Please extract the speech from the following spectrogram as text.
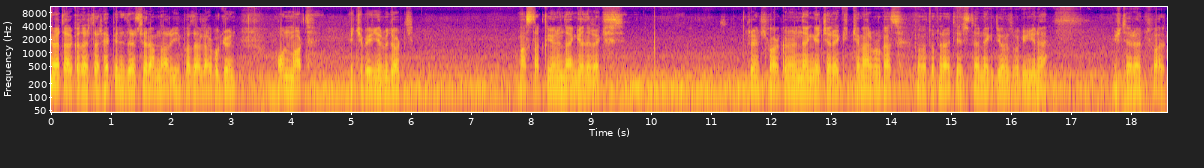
Evet arkadaşlar hepinize selamlar, iyi pazarlar. Bugün 10 Mart 2024 Maslaklı yönünden gelerek Rems Park'ın önünden geçerek Kemerburgaz Galatasaray tesislerine gidiyoruz bugün yine. İşte Rems Park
